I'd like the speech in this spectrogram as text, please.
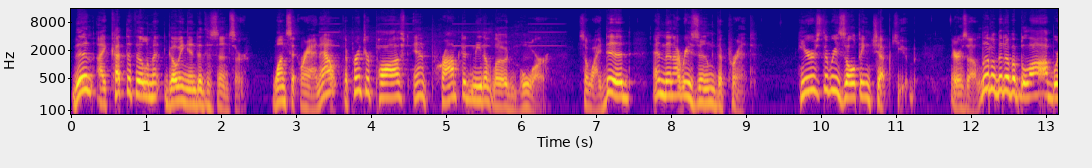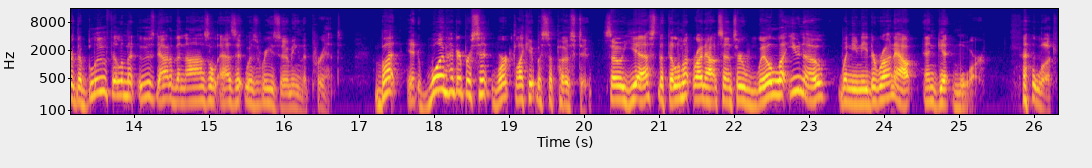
Then I cut the filament going into the sensor. Once it ran out, the printer paused and prompted me to load more. So I did, and then I resumed the print. Here's the resulting CHEP cube. There's a little bit of a blob where the blue filament oozed out of the nozzle as it was resuming the print. But it 100% worked like it was supposed to. So yes, the filament runout sensor will let you know when you need to run out and get more. Look,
